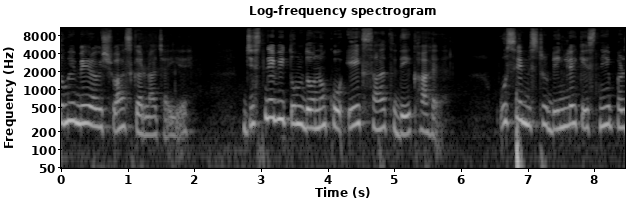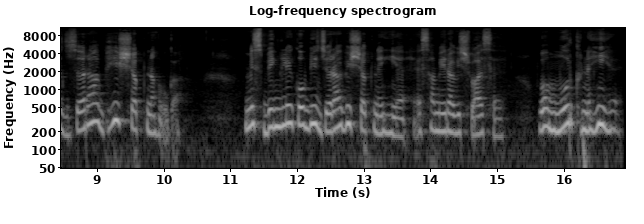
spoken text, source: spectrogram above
तुम्हें मेरा विश्वास करना चाहिए। जिसने भी तुम दोनों को एक साथ देखा है, उसे मिस्टर बिंगले के स्नेह पर ज़रा भी शक न होगा। मिस बिंगले को भी ज़रा भी शक नहीं है, ऐसा मेरा विश्वास है। वह मूर्ख नहीं है।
